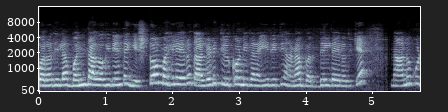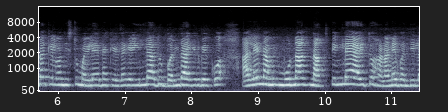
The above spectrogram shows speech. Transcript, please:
ಬರೋದಿಲ್ಲ, ಬಂದಾಗೋಗಿದೆ ಅಂತ ಎಷ್ಟೋ ಮಹಿಳೆಯರು ಆಲ್ರೆಡಿ ತಿಳ್ಕೊಂಡಿದ್ದಾರೆ. ಈ ರೀತಿ ಹಣ ಬರ್ದಿಲ್ಲದೆ ಇರೋದಕ್ಕೆ ನಾನು ಕೂಡ ಕೆಲವೊಂದಿಷ್ಟು ಮಹಿಳೆಯರನ್ನ ಕೇಳಿದಾಗ, ಇಲ್ಲ ಅದು ಬಂದಾಗಿರಬೇಕು. ಅಲ್ಲೇ ನಮಗೆ ಮೂರ್ನಾಲ್ಕು, ನಾಲ್ಕು ತಿಂಗಳೇ ಆಯಿತು ಹಣನೇ ಬಂದಿಲ್ಲ,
